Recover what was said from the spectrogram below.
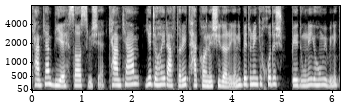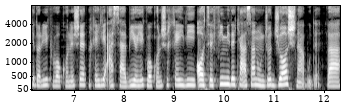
کم کم بی احساس میشه. کم کم یه جاهای رفتارهای تکانشی داره. یعنی بدون اینکه خودش بدونه یهو می‌بینه که داره یک واکنش خیلی عصبی یا یک واکنش خیلی عاطفی میده که اصلا اونجا جاش نبوده و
